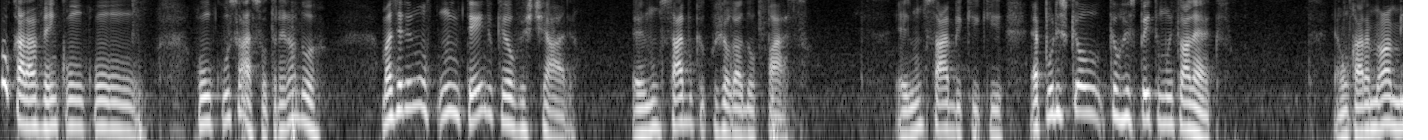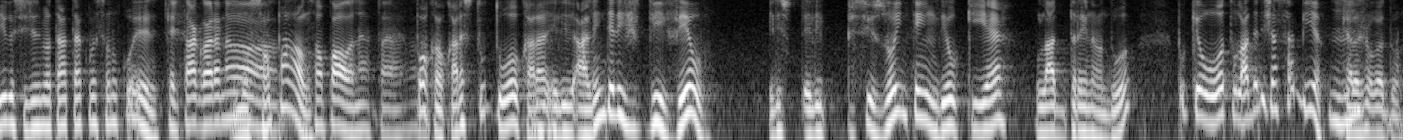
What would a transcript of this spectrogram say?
O cara vem com, com, com um curso, ah, sou treinador. Mas ele não, não entende o que é o vestiário. Ele não sabe o que o jogador passa. Ele não sabe que. que... É por isso que eu, que eu respeito muito o Alex. É um cara meu amigo, esses dias eu tava até conversando com ele. Ele tá agora no, No São Paulo. São Paulo, né? Tá, Pô, cara, o cara estudou, o cara, ele, além dele viveu, ele, ele precisou entender o que é o lado do treinador, porque o outro lado ele já sabia que era jogador.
